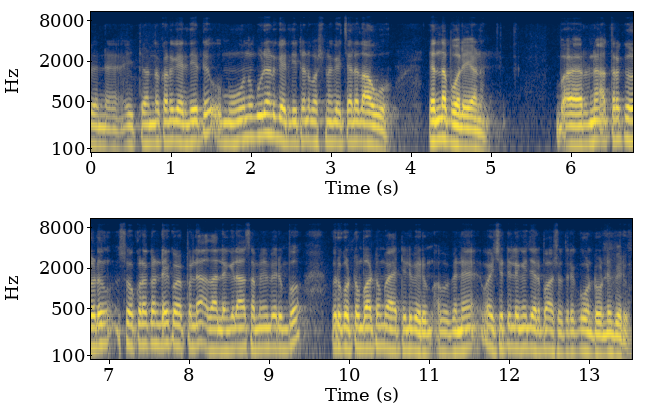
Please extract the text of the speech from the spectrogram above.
പിന്നെ ഈറ്റാണെന്നൊക്കെയാണ് കരുതിയിട്ട്. മൂന്നും കൂടിയാണ് കരുതിയിട്ടാണ് ഭക്ഷണം കഴിച്ചാൽ അതാവുമോ എന്ന പോലെയാണ്. വയറിന് അത്ര കേടും സൂക്കറൊക്കെ ഉണ്ടെങ്കിൽ കുഴപ്പമില്ല. അതല്ലെങ്കിൽ ആ സമയം വരുമ്പോൾ ഒരു കൊട്ടും പാട്ടും വയറ്റിൽ വരും. അപ്പോൾ പിന്നെ വഹിച്ചിട്ടില്ലെങ്കിൽ ചിലപ്പോൾ ആശുപത്രിക്ക് കൊണ്ടുപോകേണ്ടി വരും.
